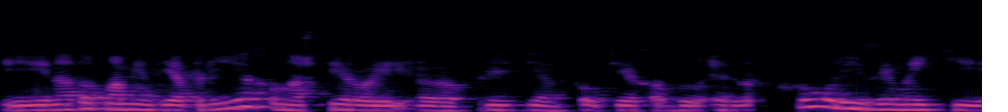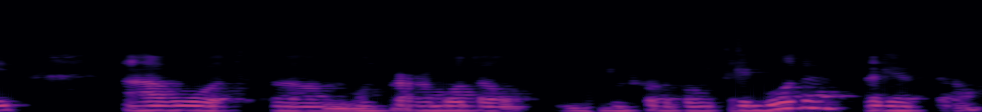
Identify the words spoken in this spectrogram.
И на тот момент я приехал, наш первый uh, президент Сколтеха был Эдвард Кроули из MIT, а вот, эм, он проработал, насколько помню, три года ректором.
